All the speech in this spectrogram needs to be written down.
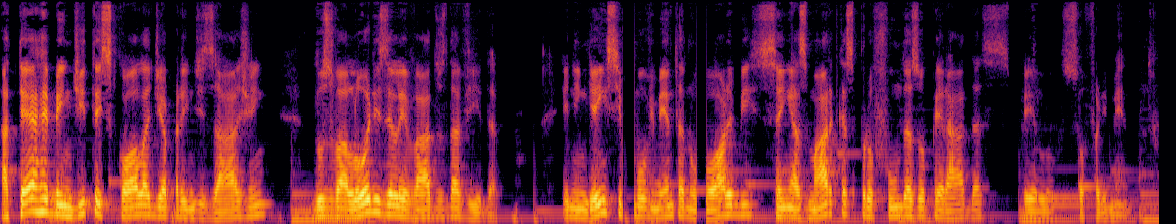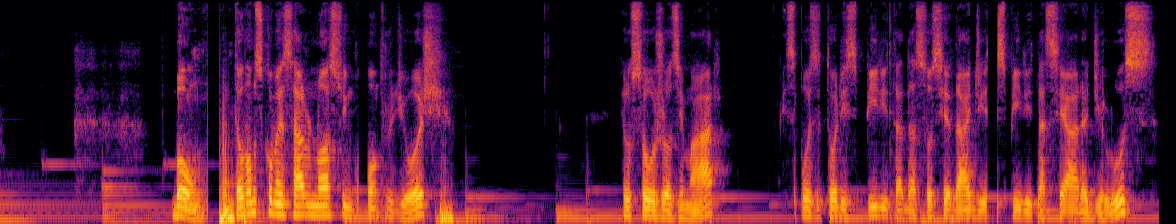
A Terra é bendita escola de aprendizagem dos valores elevados da vida e ninguém se movimenta no orbe sem as marcas profundas operadas pelo sofrimento. Bom, então vamos começar o nosso encontro de hoje. Eu sou Josimar, expositor espírita da Sociedade Espírita Seara de Luz,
